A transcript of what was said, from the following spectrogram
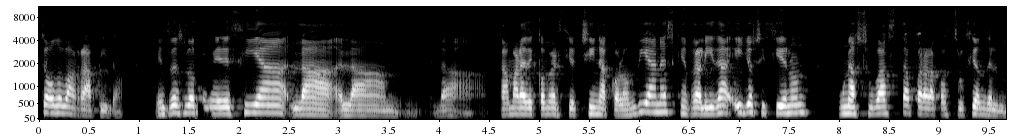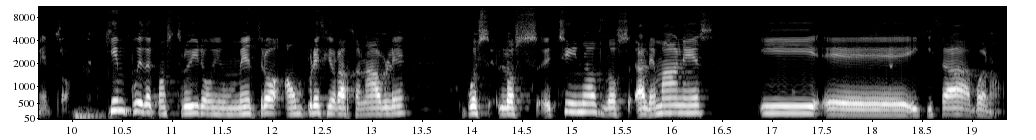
todo va rápido. Entonces, lo que me decía la, la, Cámara de Comercio China colombiana es que en realidad ellos hicieron una subasta para la construcción del metro. ¿Quién puede construir hoy un metro a un precio razonable? Pues los eh, chinos, los alemanes y, eh, quizá, bueno,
